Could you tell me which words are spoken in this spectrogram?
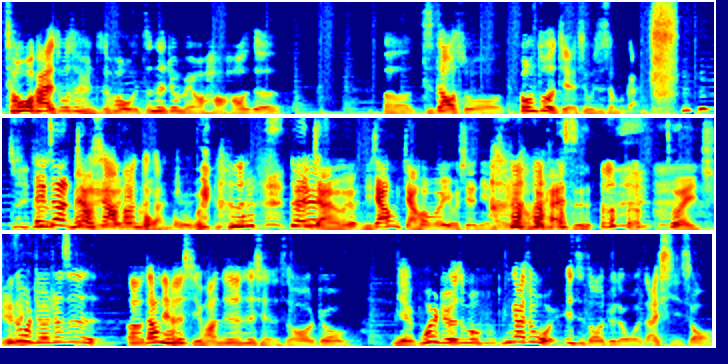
从我开始做社群之后，我真的就没有好好的。呃，知道说工作结束是什么感觉？哎、欸，这样没有下班的感觉。这样讲，你这样讲会不会有些年轻人会开始 退去？其实我觉得就是，呃，当你很喜欢这件事情的时候，就也不会觉得这么负。应该说，我一直都觉得我在吸收，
